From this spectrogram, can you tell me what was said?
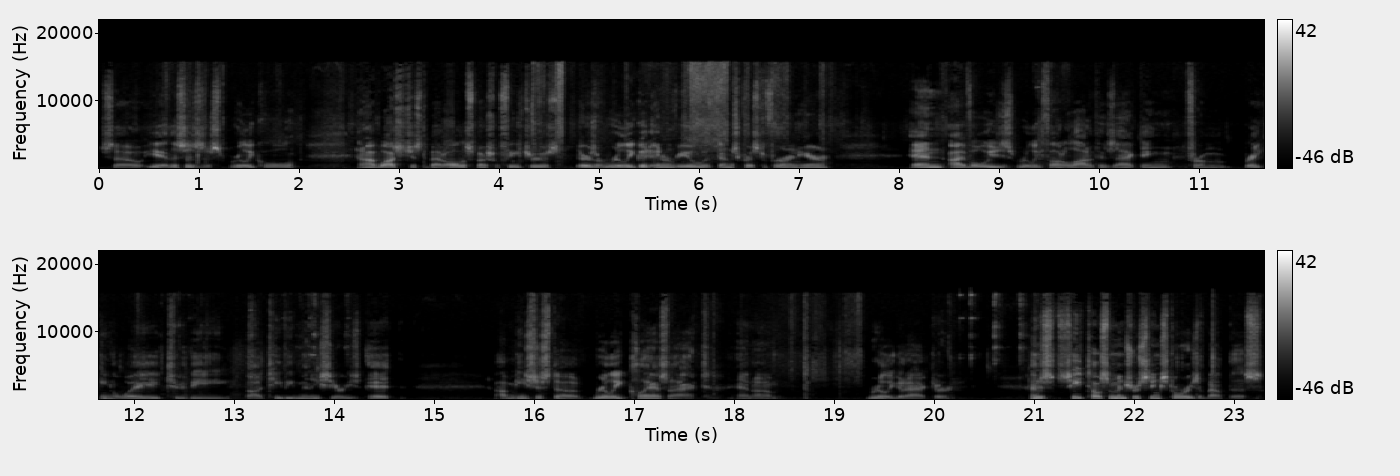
So, yeah, this is just really cool. And I've watched just about all the special features. There's a really good interview with Dennis Christopher in here. And I've always really thought a lot of his acting from Breaking Away to the uh, TV miniseries It. Um, he's just a really class act and a really good actor. And he tells some interesting stories about this.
